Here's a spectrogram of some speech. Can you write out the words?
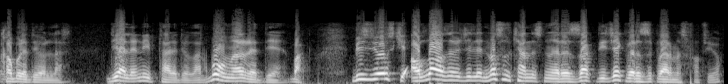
Kabul ediyorlar. Diğerlerini iptal ediyorlar. Bu onlara reddiye. Bak. Biz diyoruz ki Allah Azze ve Celle nasıl kendisine rezzak diyecek ve rızık verme sıfatı yok.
